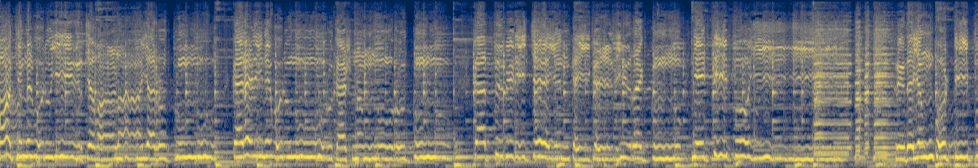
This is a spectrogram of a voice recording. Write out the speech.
വാക്യങ്ങൾ ഒരു ഈർച്ചവാളായി അറുക്കുന്നു കരളിനെ ഒരു നൂറ് കഷ്ണം നുറുക്കുന്നു. കത്ത് പിടിച്ച് എൻ കൈകൾ വിറക്കുന്നു. ഞെട്ടിപ്പോയി. ഹൃദയം പൊട്ടിപ്പോയി.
